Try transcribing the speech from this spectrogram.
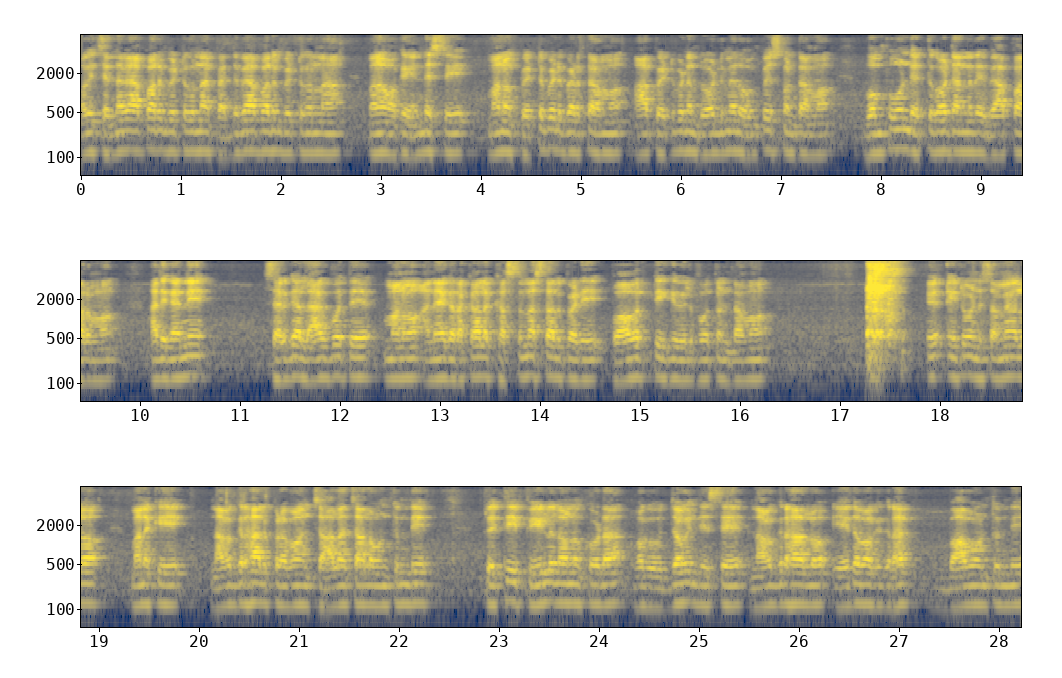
ఒక చిన్న వ్యాపారం పెట్టుకున్నా పెద్ద వ్యాపారం పెట్టుకున్నా మనం ఒక ఇండస్ట్రీ మనం పెట్టుబడి పెడతాము ఆ పెట్టుబడిని రోడ్డు మీద వంపేసుకుంటాము వంపు ఉండి ఎత్తుకోవటం అనేది వ్యాపారము అది కానీ సరిగా లేకపోతే మనం అనేక రకాల కష్ట నష్టాలు పడి పావర్టీకి వెళ్ళిపోతుంటాము ఇటువంటి సమయంలో మనకి నవగ్రహాల ప్రభావం చాలా చాలా ఉంటుంది. ప్రతి ఫీల్డ్లోనూ కూడా ఒక ఉద్యోగం చేస్తే నవగ్రహాల్లో ఏదో ఒక గ్రహ భావం ఉంటుంది.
